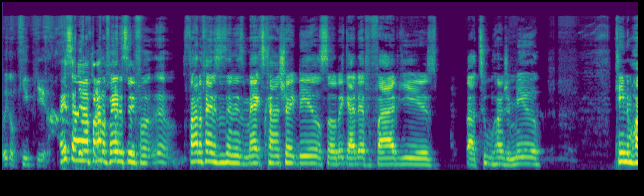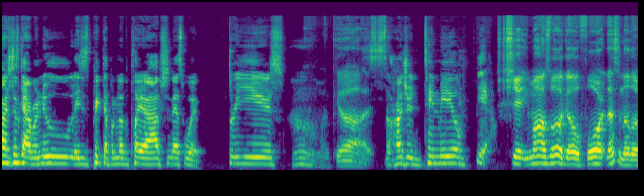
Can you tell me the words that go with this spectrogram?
we gonna keep you. They signed Final Fantasy for uh, Final Fantasy's in his max contract deal, so they got that for five years, about two hundred mil. Kingdom Hearts just got renewed. They just picked up another player option. That's what three years, Oh my god. it's one hundred and ten mil. Yeah, Shit, you might as well go for that's another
